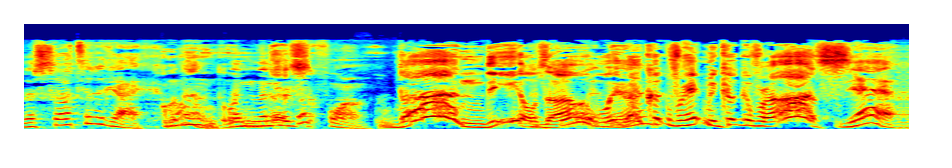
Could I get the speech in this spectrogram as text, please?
Let's talk to the guy. Come on. Let, me cook for him. Done deal, Let's dog. do We're not cooking for him. We're cooking for us. Yeah,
